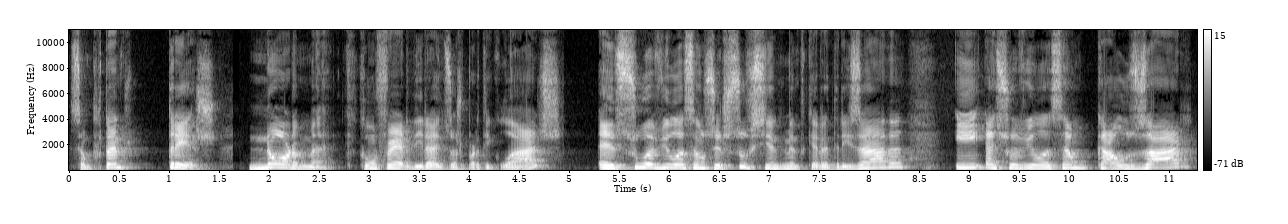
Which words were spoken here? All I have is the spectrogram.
São, portanto, três. Norma que confere direitos aos particulares, a sua violação ser suficientemente caracterizada e a sua violação causar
